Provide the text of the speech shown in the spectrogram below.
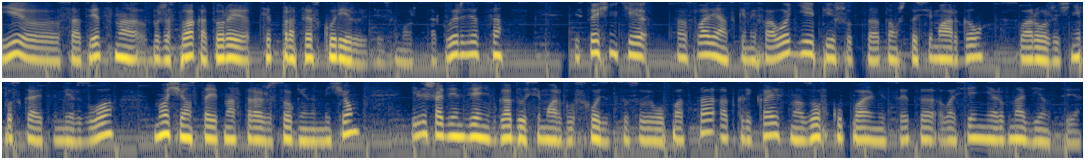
и, э, соответственно, божества, которые этот процесс курируют, если можно так выразиться. Источники э, славянской мифологии пишут о том, что Семаргл, Сварожич, не пускает в мир зло, ночью он стоит на страже с огненным мечом, и лишь один день в году Семаргл сходит со своего поста, откликаясь на зов купальницы. Это осеннее равноденствие.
